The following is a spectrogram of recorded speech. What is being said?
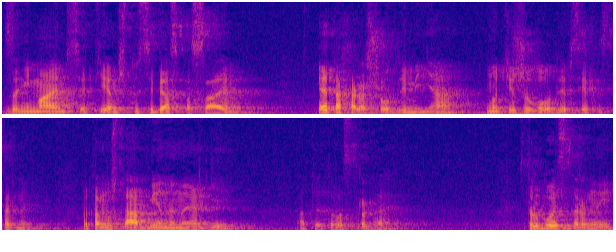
занимаемся тем, что себя спасаем, это хорошо для меня, но тяжело для всех остальных. Потому что обмен энергией от этого страдает. С другой стороны,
